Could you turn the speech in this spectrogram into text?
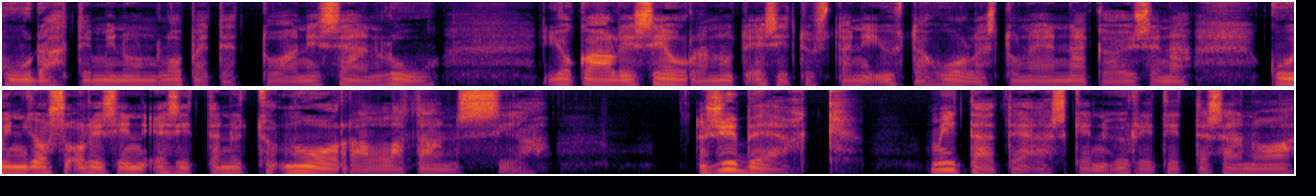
huudahti minun lopetettuani sään luu, joka oli seurannut esitystäni yhtä huolestuneen näköisenä kuin jos olisin esittänyt nuoralla tanssia. Zyberg, mitä te äsken yrititte sanoa?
